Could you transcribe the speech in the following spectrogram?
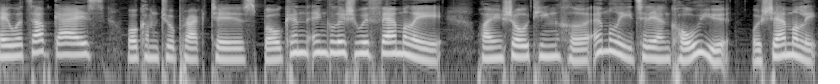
Hey, what's up, guys? Welcome to practice spoken English with Emily. 欢迎收听和 Emily 一起练口语，我是 Emily。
